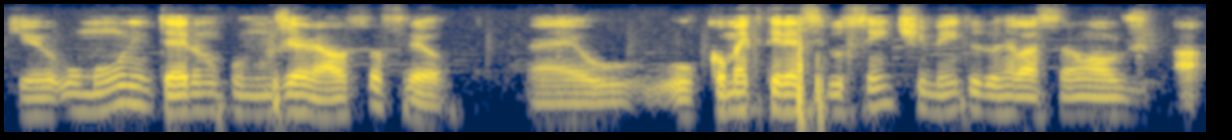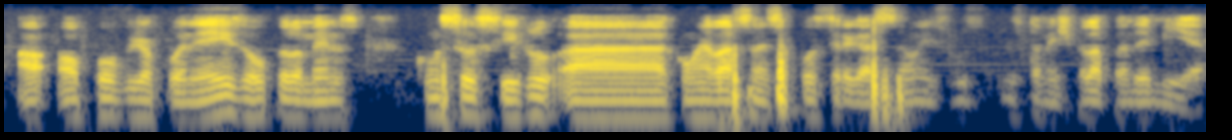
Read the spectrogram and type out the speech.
que o mundo inteiro, no, no geral, sofreu. É, o, o, como é que teria sido o sentimento do relação ao, ao, ao povo japonês, ou pelo menos com o seu ciclo, a, com relação a essa postergação justamente pela pandemia?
